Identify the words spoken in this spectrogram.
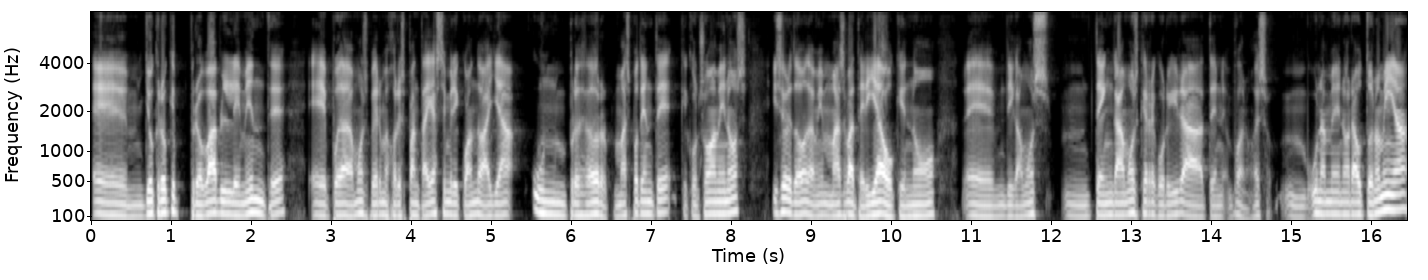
Em, yo creo que probablemente eh, podamos ver mejores pantallas siempre y cuando haya un procesador más potente que consuma menos y sobre todo también más batería o que no, eh, digamos, mm, tengamos que recurrir a tener, bueno, eso, mm, una menor autonomía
